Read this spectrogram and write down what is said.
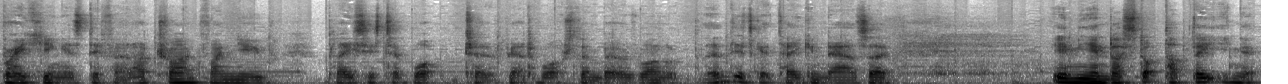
breaking as different. I'd try and find new places to what to be able to watch them, but it was one that did get taken down. So in the end, I stopped updating it,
